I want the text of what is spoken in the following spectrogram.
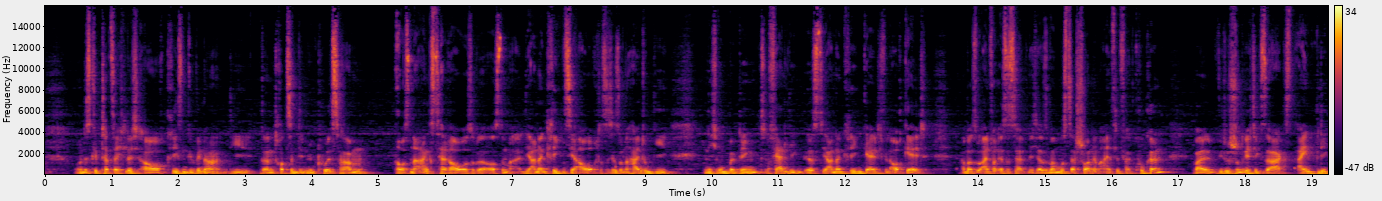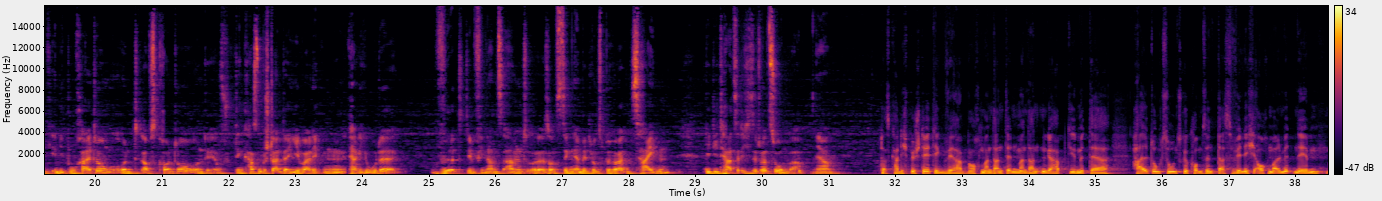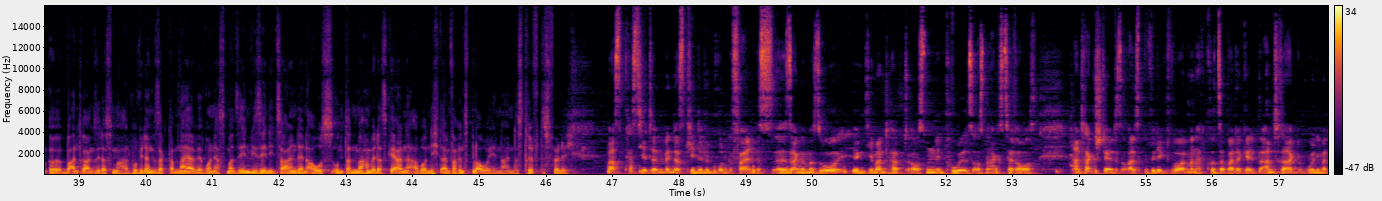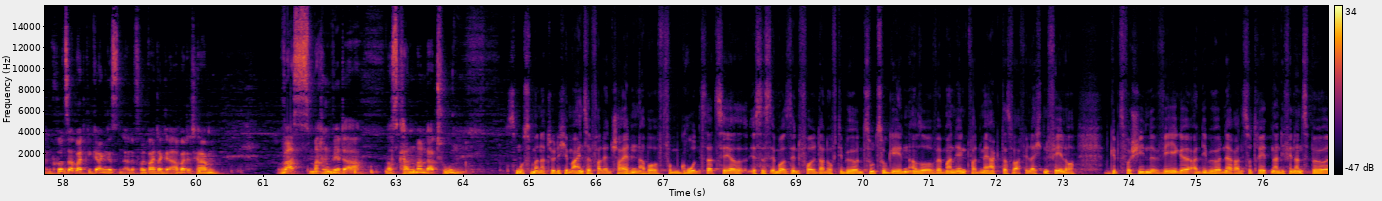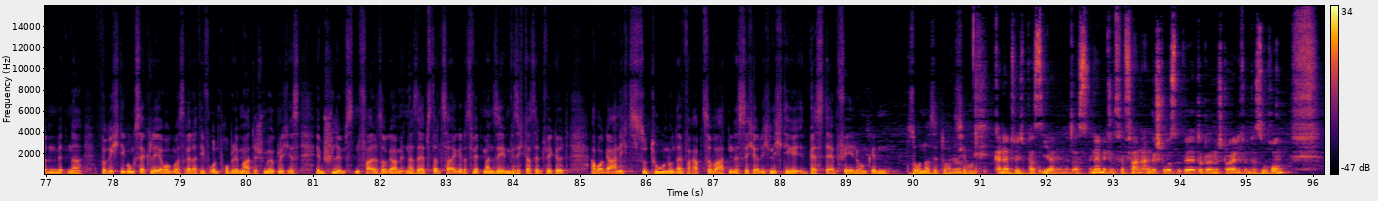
Und es gibt tatsächlich auch Krisengewinner, die dann trotzdem den Impuls haben, aus einer Angst heraus oder aus einem, die anderen kriegen es ja auch. Das ist ja so eine Haltung, die nicht unbedingt fernliegend ist. Die anderen kriegen Geld, ich will auch Geld. Aber so einfach ist es halt nicht. Also man muss da schon im Einzelfall gucken, weil, wie du schon richtig sagst, ein Blick in die Buchhaltung und aufs Konto und auf den Kassenbestand der jeweiligen Periode wird dem Finanzamt oder sonstigen Ermittlungsbehörden zeigen, wie die tatsächliche Situation war. Ja. Das kann ich bestätigen. Wir haben auch Mandantinnen und Mandanten gehabt, die mit der Haltung zu uns gekommen sind, das will ich auch mal mitnehmen. Äh, beantragen Sie das mal. Wo wir dann gesagt haben, naja, wir wollen erst mal sehen, wie sehen die Zahlen denn aus und dann machen wir das gerne, aber nicht einfach ins Blaue hinein. Das trifft es völlig. Was passiert denn, wenn das Kind in den Brunnen gefallen ist? Äh, sagen wir mal so, irgendjemand hat aus einem Impuls, aus einer Angst heraus einen Antrag gestellt, ist auch alles bewilligt worden, man hat Kurzarbeitergeld beantragt, obwohl niemand in Kurzarbeit gegangen ist und alle voll weitergearbeitet haben. Was machen wir da? Was kann man da tun? Das muss man natürlich im Einzelfall entscheiden, aber vom Grundsatz her ist es immer sinnvoll, dann auf die Behörden zuzugehen. Also wenn man irgendwann merkt, das war vielleicht ein Fehler, gibt es verschiedene Wege, an die Behörden heranzutreten, an die Finanzbehörden mit einer Berichtigungserklärung, was relativ unproblematisch möglich ist. Im schlimmsten Fall sogar mit einer Selbstanzeige. Das wird man sehen, wie sich das entwickelt. Aber gar nichts zu tun und einfach abzuwarten, ist sicherlich nicht die beste Empfehlung in so einer Situation. Ja. Kann natürlich passieren, dass ein Ermittlungsverfahren angestoßen wird oder eine steuerliche Untersuchung.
